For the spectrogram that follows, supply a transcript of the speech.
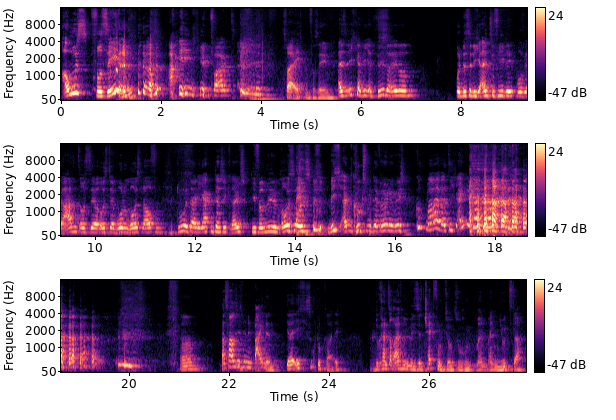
aus Versehen eingepackt. Das war echt ein Versehen. Also ich kann mich an Bilder erinnern, und es sind nicht allzu viele, wo wir abends aus der, aus der Wohnung rauslaufen, du in deine Jackentasche greifst, die Fernbedienung rausholst, mich anguckst mit der sagst, guck mal, was ich eingepackt habe. ähm, Was war das jetzt mit den Beinen? ja, ich suche doch gerade. Du kannst auch einfach über diese Chat-Funktion suchen, mein, mein da.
